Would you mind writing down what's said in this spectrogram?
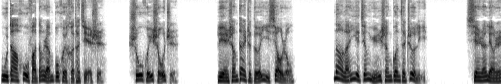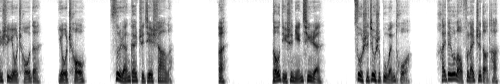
雾大护法当然不会和他解释，收回手指，脸上带着得意笑容。纳兰叶将云山关在这里，显然两人是有仇的，有仇自然该直接杀了。哎，到底是年轻人，做事就是不稳妥，还得有老夫来指导他。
